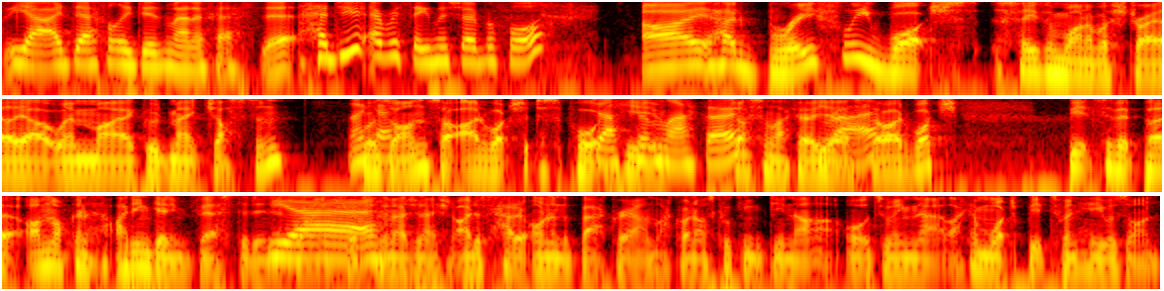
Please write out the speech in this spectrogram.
Yeah, I definitely did manifest it. Had you ever seen the show before? I had briefly watched season one of Australia when my good mate Justin was on, so I'd watch it to support Justin him. Lacko? Justin Lacko, yeah. Right. So I'd watch bits of it, but I'm not gonna. I didn't get invested in it by any Yeah. stretch of the imagination. I just had it on in the background, like when I was cooking dinner or doing that, like and watch bits when he was on.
